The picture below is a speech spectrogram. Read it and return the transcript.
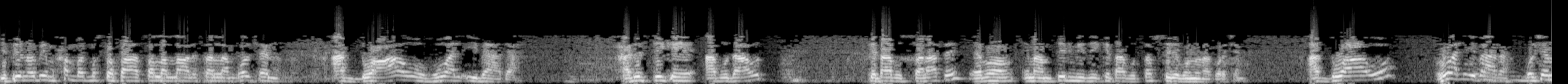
যে নবী মোহাম্মদ মুস্তফা সাল্লাহ সাল্লাম বলছেন আর দোয়া ও হুয়াল ইবাদা। হাদিসটিকে আবু দাউদ কেতাব সালাতে এবং ইমাম তিরমিজি কেতাব তফসিরে বর্ণনা করেছেন। আর দোয়া ও হুয়াল ইবাদা। বলছেন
